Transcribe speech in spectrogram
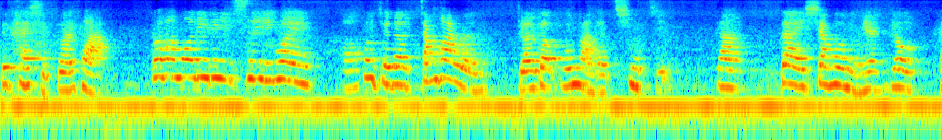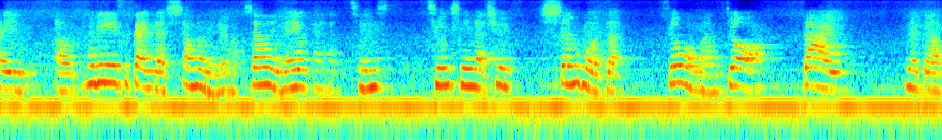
就开始规划。规划茉莉莉是因为呃会觉得彰化人有一个温暖的气质，那在巷路里面又可以呃茉莉莉是在一个巷路里面嘛，巷路里面又可以很。清清新的去生活着，所以我们就在那个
